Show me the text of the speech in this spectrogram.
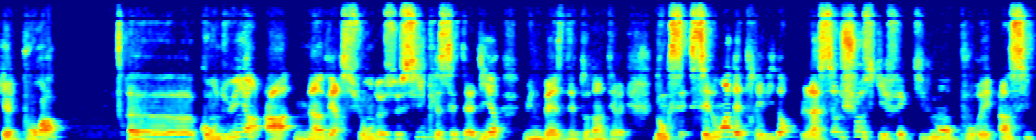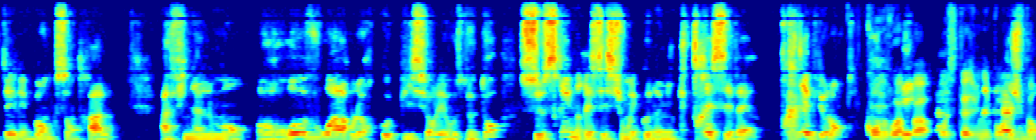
qu'elle pourra euh, conduire à une inversion de ce cycle, c'est-à-dire une baisse des taux d'intérêt. Donc c'est loin d'être évident. La seule chose qui effectivement pourrait inciter les banques centrales à finalement revoir leur copie sur les hausses de taux, ce serait une récession économique très sévère, très violente. Qu'on ne voit pas aux États-Unis pour l'instant.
